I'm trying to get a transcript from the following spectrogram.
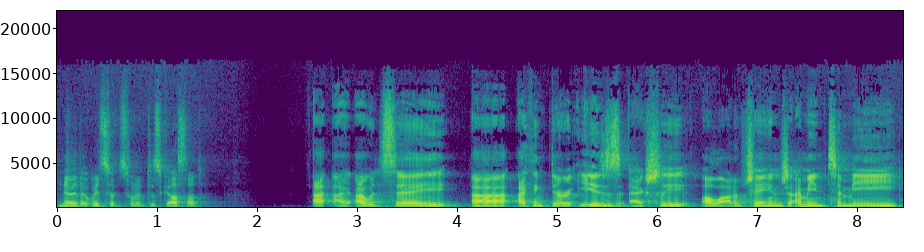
you know, that we sort of discussed. I, I would say uh, I think there is actually a lot of change. I mean, to me,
